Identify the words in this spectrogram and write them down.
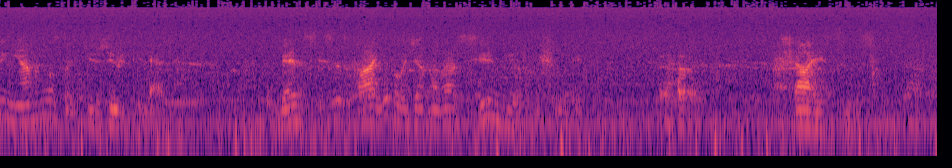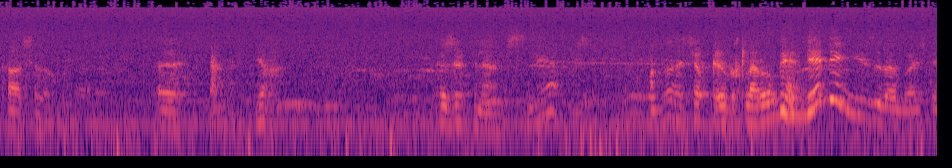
Sizin yanınızda özür dilerler. Ben sizi Tahir Hoca kadar sevmiyormuşum dedi. Şahitsiniz. Karşılıklı. Ee, yok. Özür dilermişsin. Ne yapmışsın? Onda da çok kırdıklar oldu ya, neden yüzüne başta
